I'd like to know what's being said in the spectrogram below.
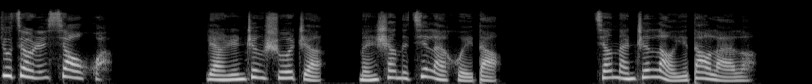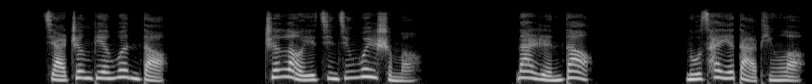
又叫人笑话。”两人正说着，门上的进来回道：“江南甄老爷到来了。”贾政便问道。甄老爷进京为什么？那人道：“奴才也打听了，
